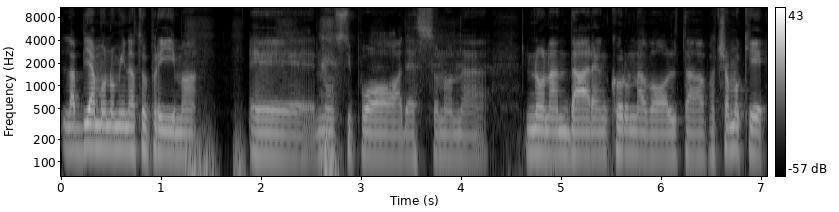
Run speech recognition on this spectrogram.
L'abbiamo nominato prima e non si può adesso non, non andare ancora una volta. Facciamo che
